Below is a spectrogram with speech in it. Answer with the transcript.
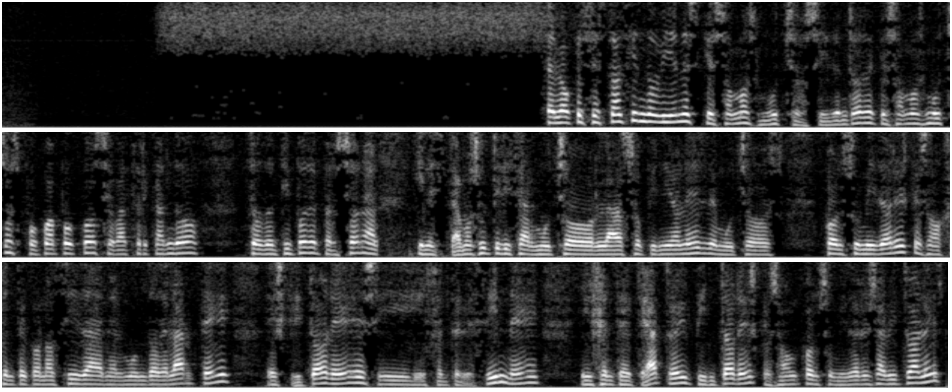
Lo que se está haciendo bien es que somos muchos y dentro de que somos muchos poco a poco se va acercando todo tipo de personas. Y necesitamos utilizar mucho las opiniones de muchos consumidores que son gente conocida en el mundo del arte, escritores y gente de cine y gente de teatro y pintores que son consumidores habituales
